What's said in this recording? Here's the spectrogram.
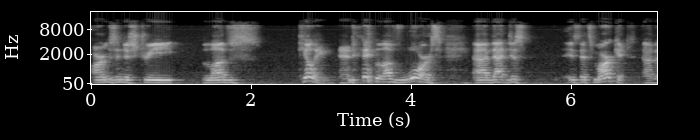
arms industry loves killing and love wars. Uh, that just is its market, uh,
